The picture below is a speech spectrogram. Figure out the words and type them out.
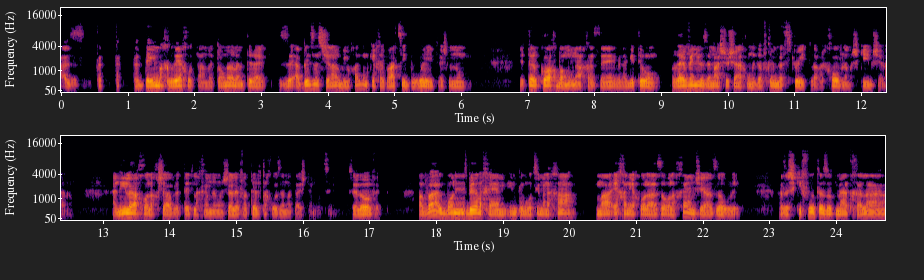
אז אתה, די מכריח אותם, ואתה אומר להם, תראה, זה הביזנס שלנו, במיוחד גם כחברה ציבורית, יש לנו יותר כוח במונח הזה, ולהגיד, תראו, revenue זה משהו שאנחנו מדווחים לסטריט, לרחוב, למשקיעים שלנו. אני לא יכול עכשיו לתת לכם למשל לבטל את החוזה מתי שאתם רוצים, זה לא עובד. אבל בואו אני אסביר לכם, אם אתם רוצים הנחה, מה, איך אני יכול לעזור לכם שיעזור לי. אז השקיפות הזאת מההתחלה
